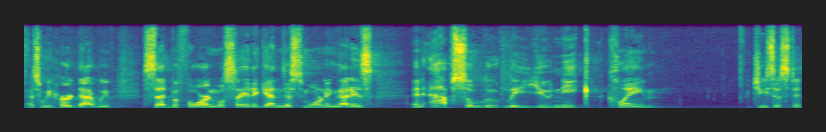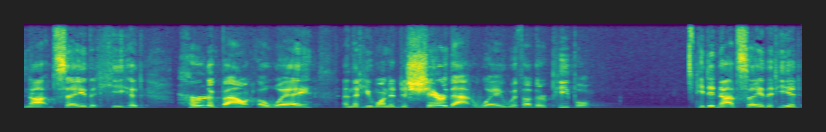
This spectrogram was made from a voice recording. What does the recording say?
As we heard that, we've said before, and we'll say it again this morning, that is an absolutely unique claim. Jesus did not say that he had heard about a way and that he wanted to share that way with other people. He did not say that he had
